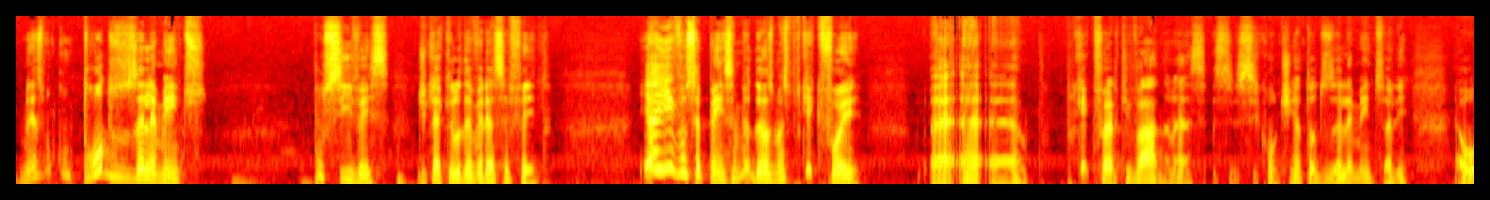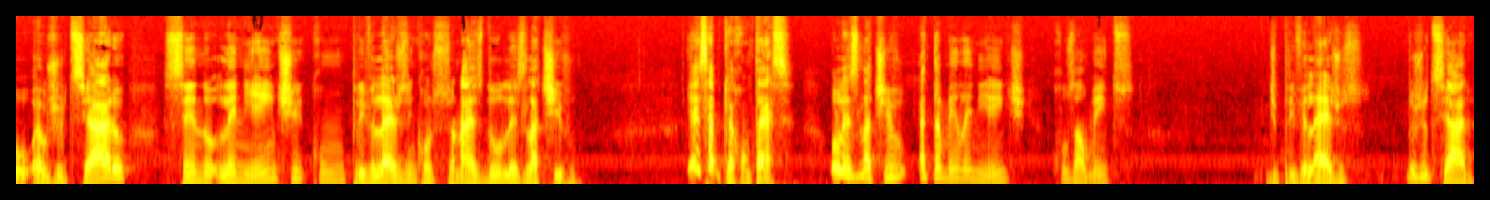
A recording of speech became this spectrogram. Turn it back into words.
mesmo com todos os elementos possíveis de que aquilo deveria ser feito. E aí você pensa, meu Deus, mas por que que foi... É, é, é, por que que foi arquivada, né? Se, se, se, continha todos os elementos ali. É o, é o judiciário sendo leniente com privilégios inconstitucionais do legislativo. E aí sabe o que acontece? O legislativo é também leniente com os aumentos de privilégios do judiciário.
